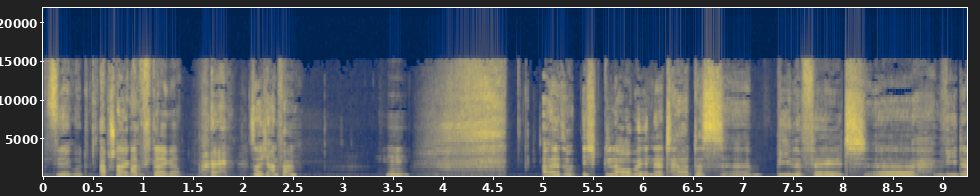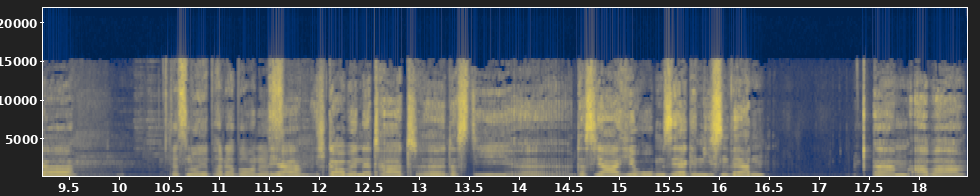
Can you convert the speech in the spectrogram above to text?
Sehr gut. Absteiger. Absteiger. Soll ich anfangen? Hm. Also, ich glaube in der Tat, dass äh, Bielefeld äh, wieder das neue Paderborn ist. Ja, ich glaube in der Tat, äh, dass die äh, das Jahr hier oben sehr genießen werden. Ähm, aber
